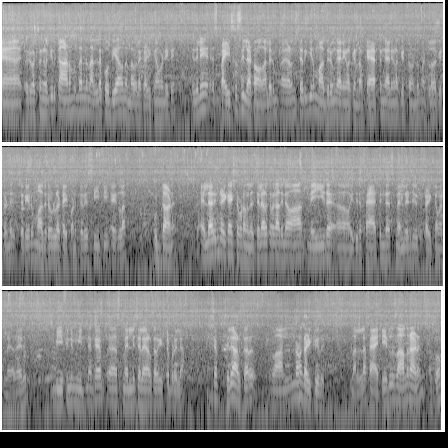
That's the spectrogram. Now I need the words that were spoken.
ഏഹ് ഒരു നിങ്ങൾക്ക് ഇത് കാണുമ്പോൾ തന്നെ നല്ല കൊതിയാവുന്നുണ്ടാവില്ല കഴിക്കാൻ വേണ്ടിയിട്ട്. ഇതിൽ സ്പൈസസ് ഇല്ല കേട്ടോ നല്ലൊരു ചെറിയൊരു മധുരവും കാര്യങ്ങളൊക്കെ ഉണ്ടാവും. ക്യാരറ്റും കാര്യങ്ങളൊക്കെ ഇട്ടുകൊണ്ട് മറ്റുള്ളതൊക്കെ ഇട്ടുകൊണ്ട് ചെറിയൊരു മധുരമുള്ള ടൈപ്പാണ് ചെറിയ സീറ്റി ആയിട്ടുള്ള ഫുഡാണ് എല്ലാവരും കഴിക്കാൻ ഇഷ്ടപ്പെടുന്നില്ല ചില ആൾക്കാർക്ക് അതിന്റെ ആ നെയ്യുടെ ഇതിന്റെ ഫാറ്റിന്റെ സ്മെല്ലടിച്ചിട്ട് കഴിക്കാൻ പറ്റില്ല. അതായത് ബീഫിന്റെ മീറ്റിനൊക്കെ സ്മെല്ല് ചില ആൾക്കാർക്ക് ഇഷ്ടപ്പെടില്ല. പക്ഷെ ചില ആൾക്കാർ നല്ലോണം കഴിക്കും ഇത്. നല്ല ഫാറ്റി ആയിട്ടുള്ള സാധനമാണ്. അപ്പം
